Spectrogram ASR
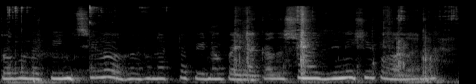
তগুলো পিন ছিল, এখন একটা পিনও পাই না। কাজের সময় জিনিসই পাওয়া যায় না।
